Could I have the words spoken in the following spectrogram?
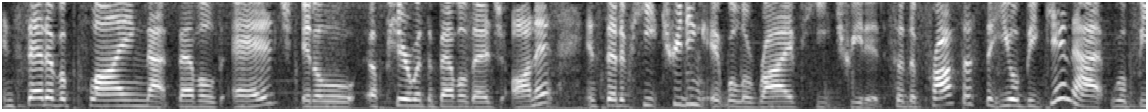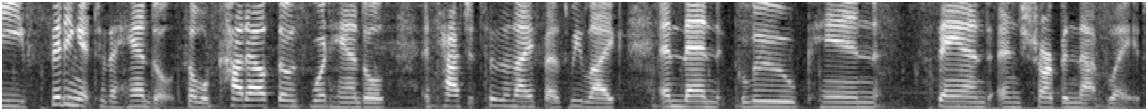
Instead of applying that beveled edge, it'll appear with the beveled edge on it. Instead of heat treating, it will arrive heat treated. So the process that you'll begin at will be fitting it to the handle. So we'll cut out those wood handles, attach it to the knife as we like, and then glue, pin, sand, and sharpen that blade.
